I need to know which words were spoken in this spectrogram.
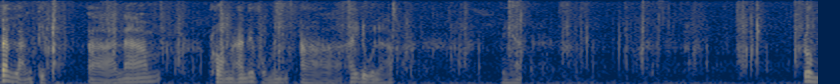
ด้านหลังติดน้ำคลองน้ำที่ผมให้ดูนะครับนี่ฮะร่ม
